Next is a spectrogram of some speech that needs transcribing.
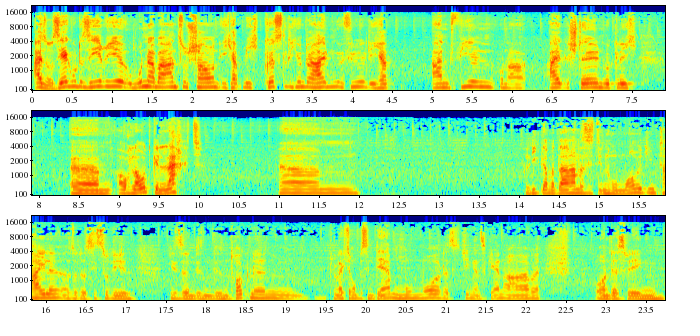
also sehr gute Serie, wunderbar anzuschauen. Ich habe mich köstlich unterhalten gefühlt. Ich habe an vielen Stellen wirklich ähm, auch laut gelacht. Ähm, Liegt aber daran, dass ich den Humor mit ihm teile. Also, dass ich so die, diese, diesen, diesen trockenen, vielleicht auch ein bisschen derben Humor, dass ich den ganz gerne habe. Und deswegen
